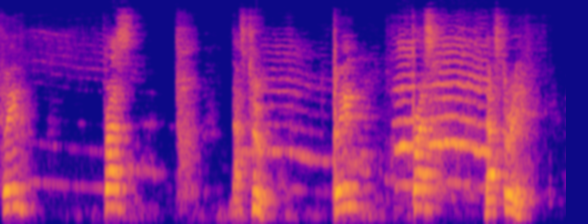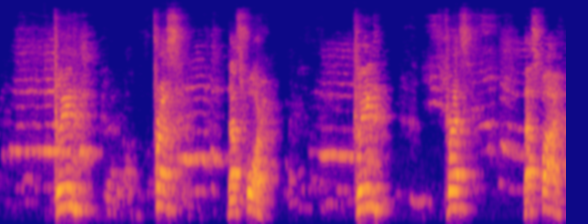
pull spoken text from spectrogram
Clean, press, that's two. Clean, press, that's three. Clean, press, that's four. Clean, press, that's five.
